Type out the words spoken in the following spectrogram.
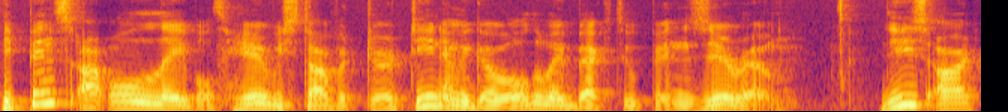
The pins are all labeled. Here we start with 13 and we go all the way back to pin 0. These are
